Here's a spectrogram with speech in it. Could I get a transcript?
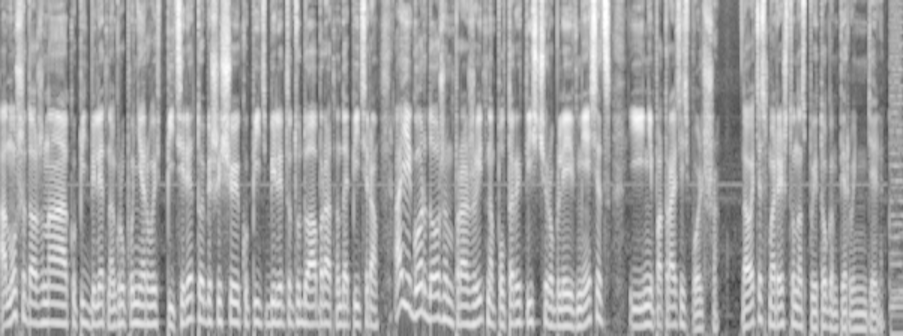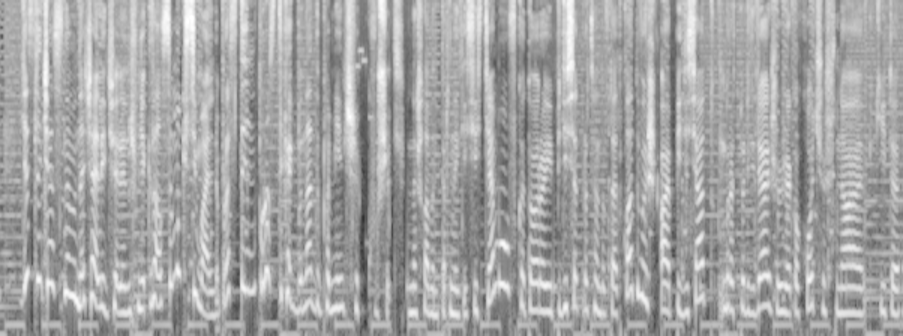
Ануша должна купить билет на группу «Нервы» в Питере, то бишь еще и купить билеты туда-обратно до Питера, а Егор должен прожить на полторы тысячи рублей в месяц и не потратить больше. Давайте смотреть, что у нас по итогам первой недели. Честно, в начале челлендж мне казался максимально простым. Просто как бы надо поменьше кушать. Нашла в интернете систему, в которой 50% ты откладываешь, а 50% распределяешь уже как хочешь на какие-то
